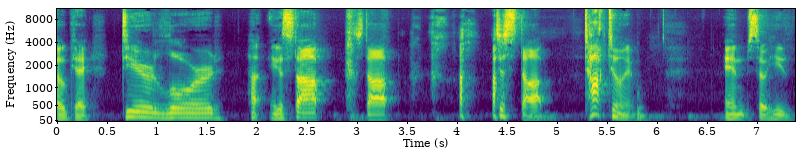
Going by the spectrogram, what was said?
Okay, dear Lord, huh," he goes, "Stop, stop, just stop. Talk to him." And so he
